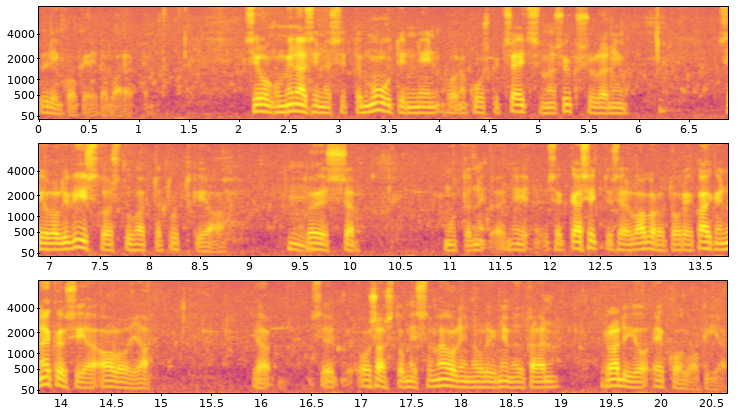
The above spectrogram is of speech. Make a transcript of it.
ydinkokeita varten. Silloin kun minä sinne sitten muutin, niin vuonna 1967 syksyllä, niin siellä oli 15 000 tutkijaa hmm. töissä, mutta ne, ne, se käsitti se laboratorio kaiken näköisiä aloja. Ja se osasto, missä mä olin, oli nimeltään radioekologia.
